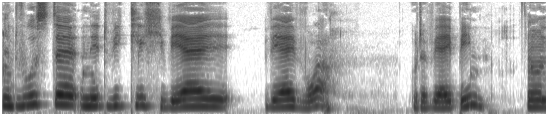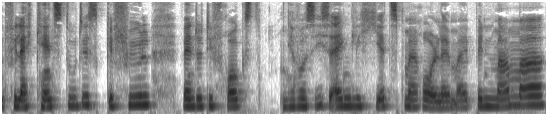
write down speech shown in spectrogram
und wusste nicht wirklich, wer ich, wer ich war oder wer ich bin. Und vielleicht kennst du das Gefühl, wenn du dich fragst, ja, was ist eigentlich jetzt meine Rolle? Ich bin Mama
